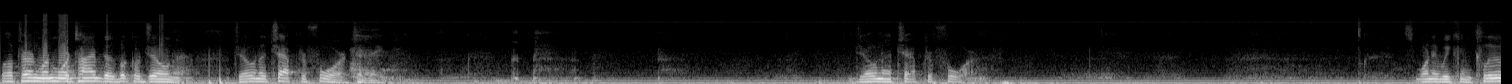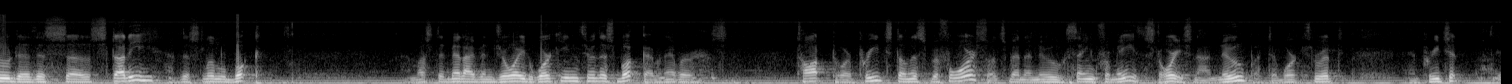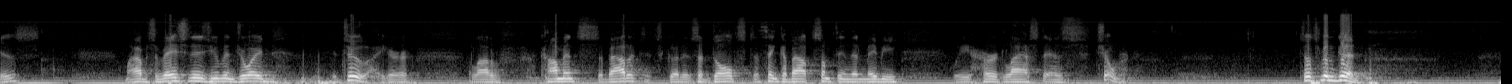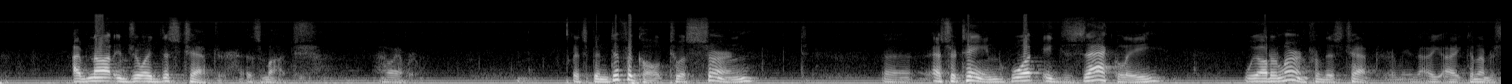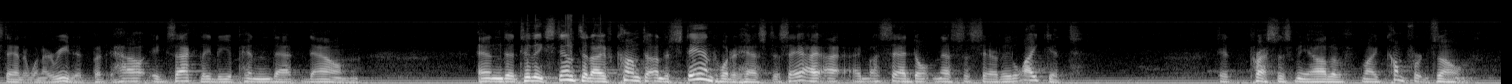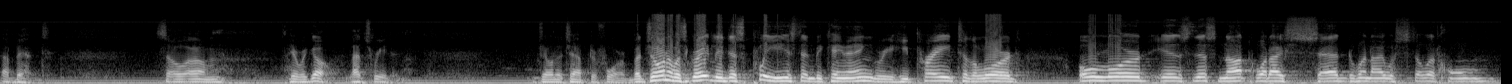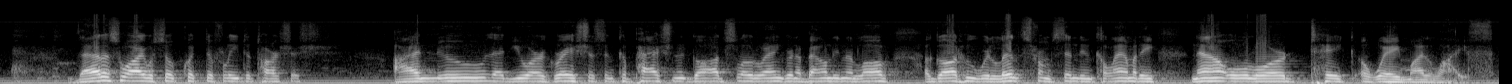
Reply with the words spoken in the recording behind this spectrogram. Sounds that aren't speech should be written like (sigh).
We'll turn one more time to the book of Jonah. Jonah chapter 4 today. Jonah chapter 4. This morning we conclude uh, this uh, study of this little book. I must admit I've enjoyed working through this book. I've never taught or preached on this before, so it's been a new thing for me. The story's not new, but to work through it and preach it is. My observation is you've enjoyed it too. I hear a lot of comments about it. It's good as adults to think about something that maybe we heard last as children. So it's been good. I've not enjoyed this chapter as much, however. It's been difficult to discern, uh, ascertain what exactly we ought to learn from this chapter. I I, can understand it when I read it, but how exactly do you pin that down? And uh, to the extent that I've come to understand what it has to say, I, I, I must say I don't necessarily like it. It presses me out of my comfort zone a bit. So um, here we go. Let's read it. Jonah chapter 4. But Jonah was greatly displeased and became angry. He prayed to the Lord, O Lord, is this not what I said when I was still at home? That is why I was so quick to flee to Tarshish. I knew that you are a gracious and compassionate God, slow to anger and abounding in love, a God who relents from sending calamity. Now, O Lord, take away my life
